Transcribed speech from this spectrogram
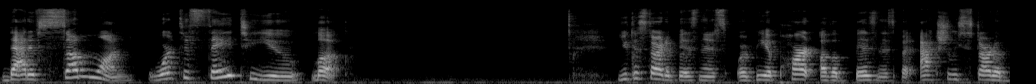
that if someone were to say to you, look, you could start a business or be a part of a business, but actually start a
